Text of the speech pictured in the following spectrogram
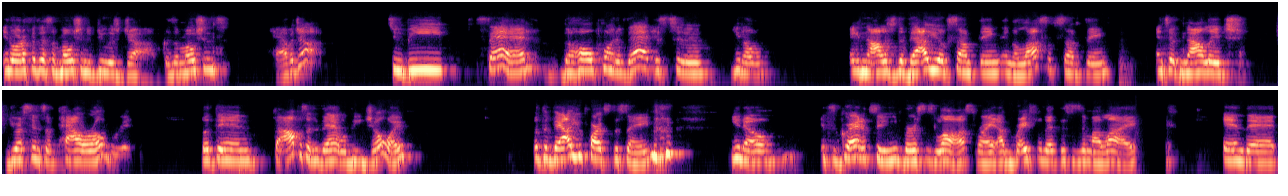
in order for this emotion to do its job. Because emotions have a job. To be sad, the whole point of that is to, you know, acknowledge the value of something and the loss of something and to acknowledge your sense of power over it. But then the opposite of that would be joy. But the value part's the same. you know, it's gratitude versus loss, right? I'm grateful that this is in my life and that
